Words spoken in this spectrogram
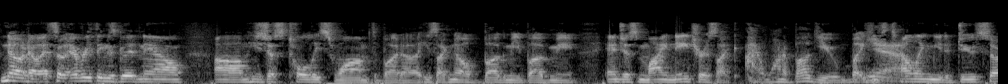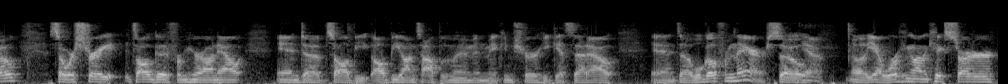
No, no. So everything's good now. Um, he's just totally swamped, but uh, he's like, no, bug me, bug me. And just my nature is like, I don't want to bug you, but he's Yeah. telling me to do so. So we're straight. It's all good from here on out. And uh, so I'll be I'll be on top of him and making sure he gets that out, and uh, we'll go from there. So Yeah. uh, yeah, working on the Kickstarter.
